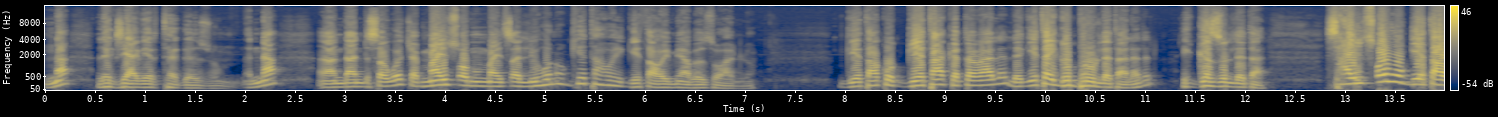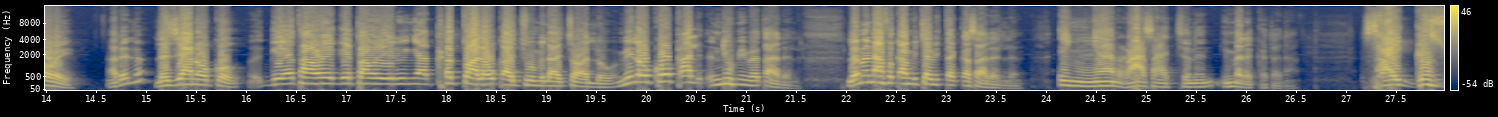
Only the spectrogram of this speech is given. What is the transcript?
እና ለእግዚአብሔር ተገዙ እና አንዳንድ ሰዎች የማይጾሙ የማይጸልዩ ሆነው ጌታ ሆይ ጌታ ሆይ የሚያበዙ አሉ። ጌታ እኮ ጌታ ከተባለ ለጌታ ይገብሩለታል አይደል? ይገዙለታል። ሳይጾሙ ጌታ ሆይ አይደለም። ለዚያ ነው እኮ ጌታ ሆይ ጌታ ሆይ ይሉኛል ከቶ አላውቃችሁም እላቸዋለሁ የሚለው እኮ ቃል እንዲሁ የሚመጣ አይደለም። ለመናፍቃን ብቻ የሚጠቀስ አይደለም። እኛን ራሳችንን ይመለከተናል። ሳይገዙ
